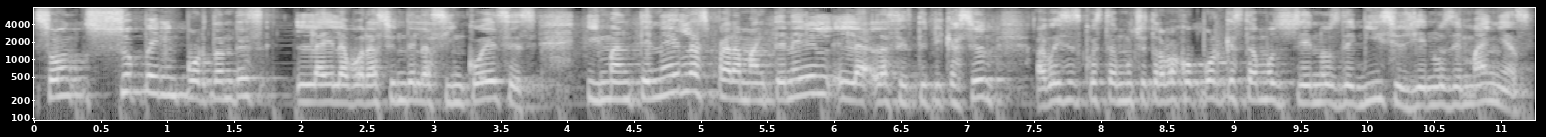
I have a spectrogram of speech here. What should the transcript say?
son súper importantes la elaboración de las 5 S y mantenerlas para mantener la, certificación a veces cuesta mucho trabajo porque estamos llenos de vicios, llenos de mañas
